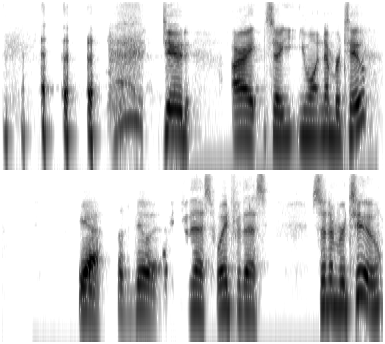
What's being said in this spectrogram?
Dude, all right, so you want number 2? Yeah, let's do it. Wait for this. Wait for this. So number 2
